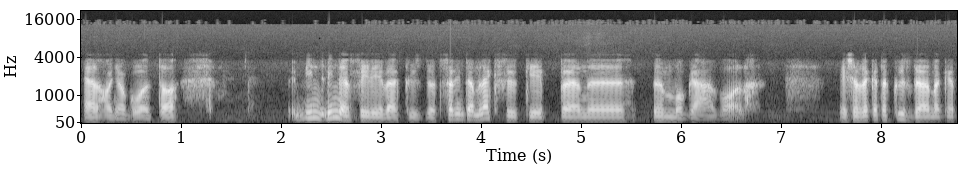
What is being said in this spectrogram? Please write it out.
elhanyagolta. Mind, mindenfélével küzdött. Szerintem legfőképpen önmagával. És ezeket a küzdelmeket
